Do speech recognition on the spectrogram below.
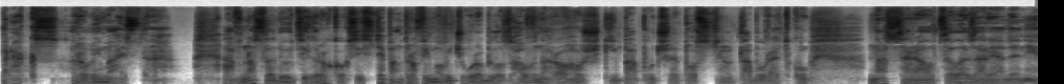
Prax robí majstra. A v nasledujúcich rokoch si Stepan Trofimovič urobil z hovna rohošky, papuče, postel, taburetku. Naseral celé zariadenie,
